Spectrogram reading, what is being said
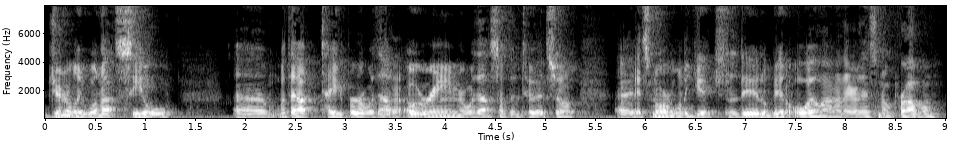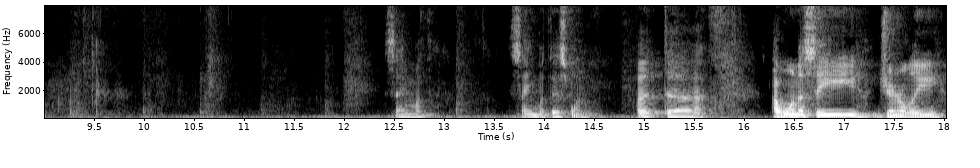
generally will not seal uh, without taper, without an O-ring, or without something to it. So uh, it's normal to get just a little bit of oil out of there. That's no problem. Same with, same with this one. But uh, I want to see generally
